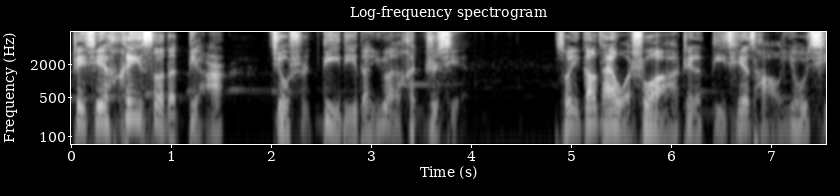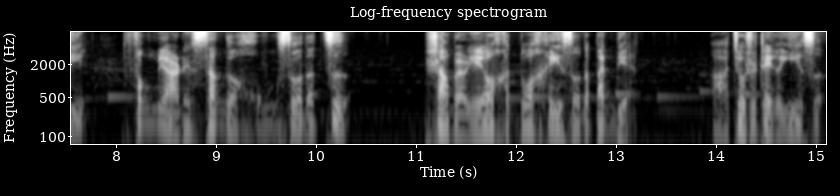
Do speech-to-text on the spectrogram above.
这些黑色的点儿就是弟弟的怨恨之血。所以刚才我说啊，这个地切草游戏封面那三个红色的字，上边也有很多黑色的斑点，啊，就是这个意思。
